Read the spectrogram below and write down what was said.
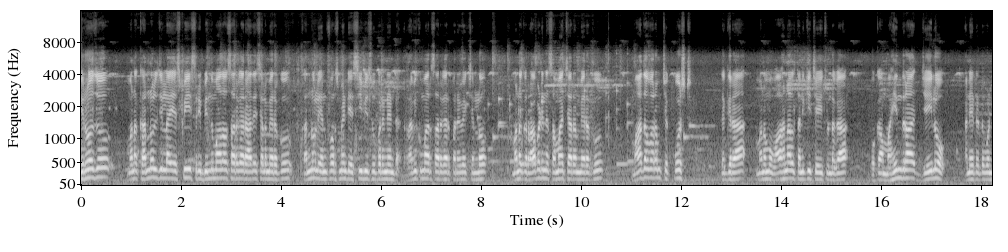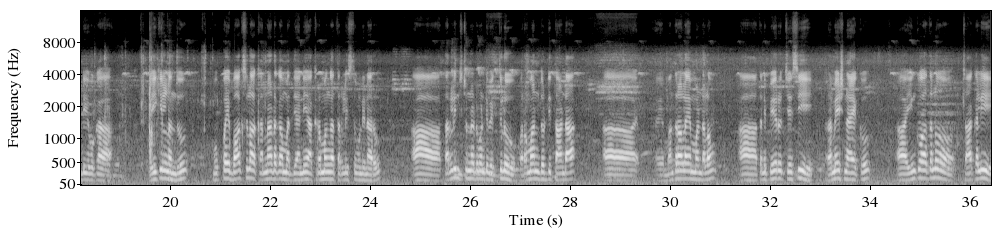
ఈరోజు మన కర్నూలు జిల్లా ఎస్పీ శ్రీ బిందు మాధవ్ సార్ గారి ఆదేశాల మేరకు Kurnool enforcement SCB superintendent Ravikumar sir garu పర్యవేక్షణలో మనకు రాబడిన సమాచారం మేరకు మాధవరం చెక్ పోస్ట్ దగ్గర మనము వాహనాలు తనిఖీ చేయుచుండగా ఒక మహీంద్రా జైలో అనేటటువంటి ఒక వెహికల్ నందు ముప్పై బాక్సుల కర్ణాటక మద్యాన్ని అక్రమంగా తరలిస్తూ ఉండినారు. తరలించుతున్నటువంటి తరలించుచున్నటువంటి వ్యక్తులు పరమాన్ దొడ్డి తాండా మంత్రాలయం మండలం అతని పేరు వచ్చేసి రమేష్ నాయక్ ఇంకో అతను చాకలి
